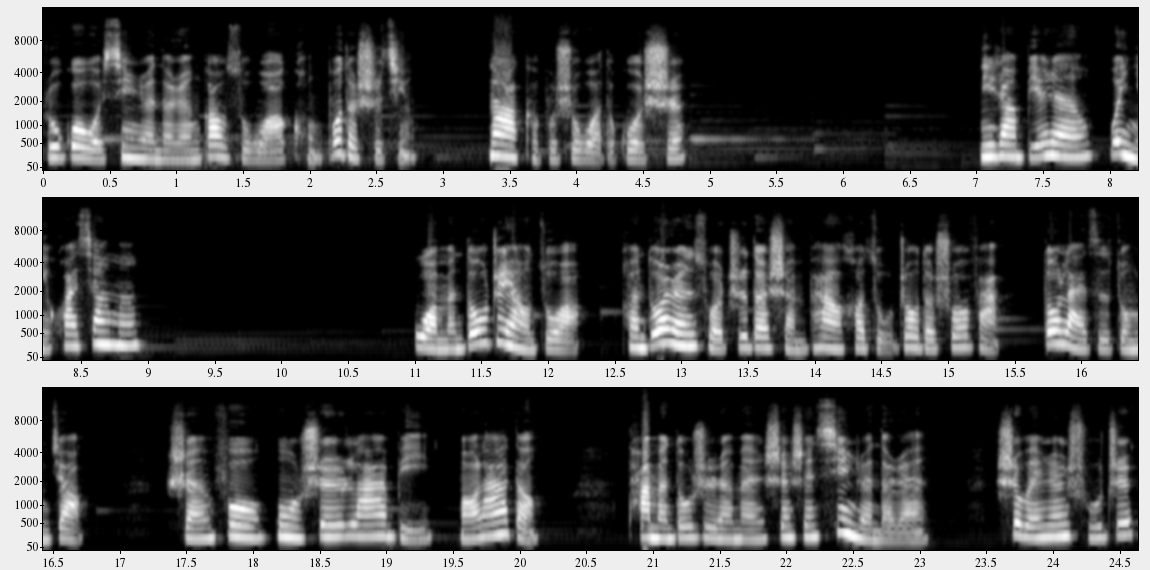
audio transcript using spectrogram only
如果我信任的人告诉我恐怖的事情，那可不是我的过失。你让别人为你画像吗？我们都这样做。很多人所知的审判和诅咒的说法都来自宗教，神父、牧师、拉比、毛拉等，他们都是人们深深信任的人，是为人熟知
